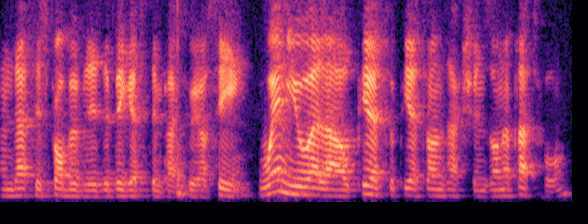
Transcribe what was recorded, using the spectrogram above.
And that is probably the biggest impact we are seeing. When you allow peer to peer transactions on a platform,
